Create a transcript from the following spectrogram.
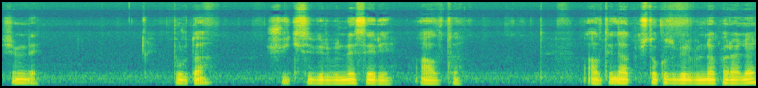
Şimdi burada. Şu ikisi birbirine seri. 6 6 ile 69 birbirine paralel.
